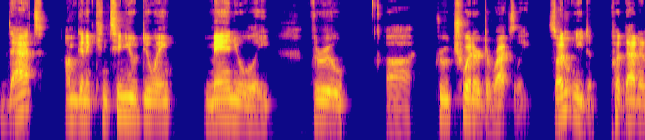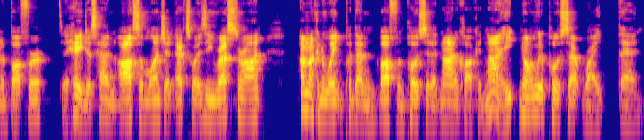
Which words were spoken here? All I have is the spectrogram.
That I'm going to continue doing manually through uh, through Twitter directly. So I don't need to put that in a buffer. Say, hey, just had an awesome lunch at XYZ restaurant. I'm not going to wait and put that in a buffer and post it at 9 o'clock at night. No, I'm going to post that right then.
